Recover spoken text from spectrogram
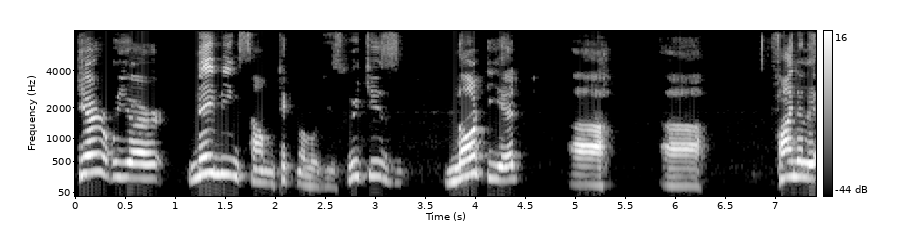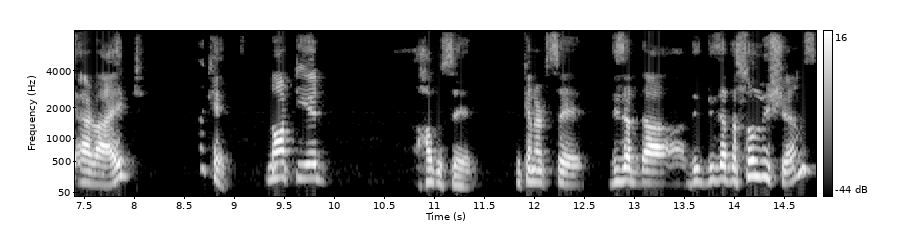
here we are naming some technologies which is not yet uh, uh finally arrived. Okay, not yet. How to say? We cannot say these are the these are the solutions,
